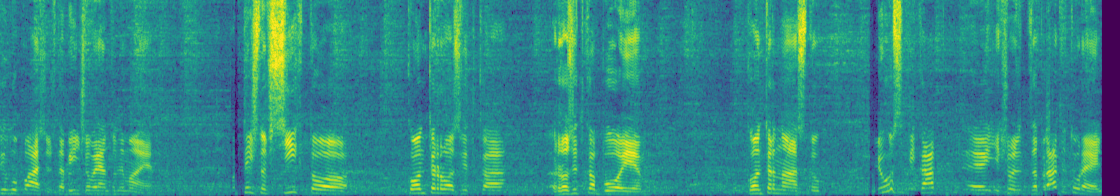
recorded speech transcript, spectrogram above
Ти лупашиш, в тебе іншого варіанту немає. Фактично всі, хто контррозвідка, розвідка боєм, контрнаступ. Плюс пікап, е, якщо забрати турель,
